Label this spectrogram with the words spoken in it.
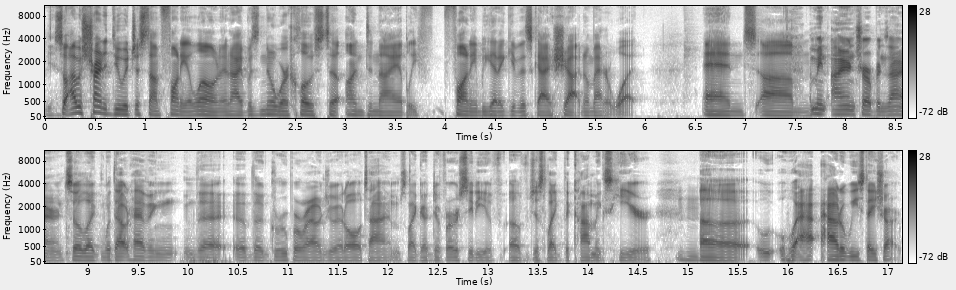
Yeah. So I was trying to do it just on funny alone, and I was nowhere close to undeniably funny. We got to give this guy a shot no matter what. And um, I mean, iron sharpens iron. So like, without having the uh, the group around you at all times, like a diversity of, of just like the comics here. mhm. Uh, wh- how do we stay sharp?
